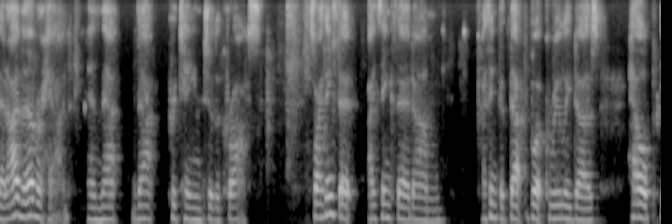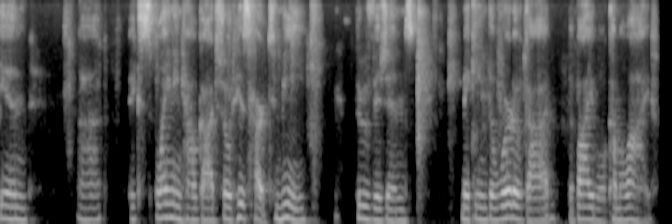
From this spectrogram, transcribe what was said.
that I've ever had. And that that pertain to the cross. So I think that I think that um, I think that that book really does help in uh, explaining how God showed His heart to me through visions, making the Word of God, the Bible, come alive.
